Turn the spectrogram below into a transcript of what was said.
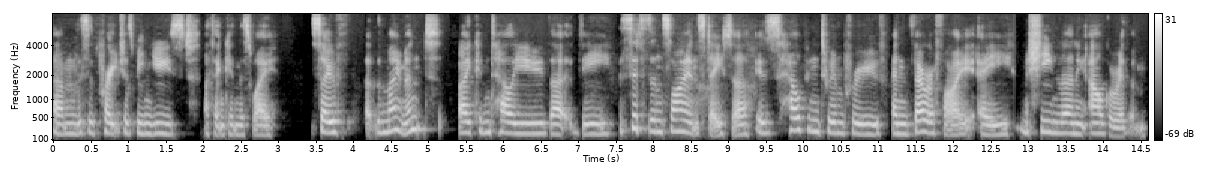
um, this approach has been used, I think, in this way. So at the moment, I can tell you that the citizen science data is helping to improve and verify a machine learning algorithm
